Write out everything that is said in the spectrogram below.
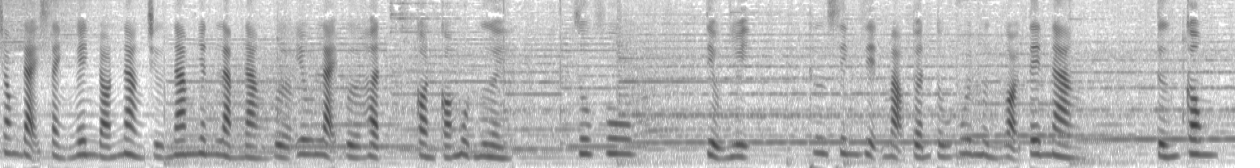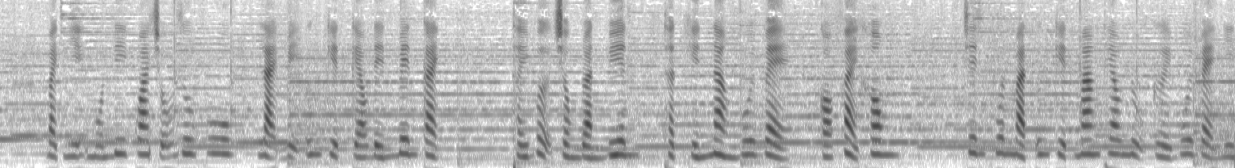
Trong đại sảnh nghênh đón nàng trừ nam nhân làm nàng vừa yêu lại vừa hận, còn có một người. Du Phu, Tiểu nhị, thư sinh diện mạo tuấn tú vui mừng gọi tên nàng. Tướng công, Bạch Nhị muốn đi qua chỗ Du Phu, lại bị ưng kiệt kéo đến bên cạnh. Thấy vợ chồng đoàn viên, thật khiến nàng vui vẻ, có phải không? Trên khuôn mặt ưng kiệt mang theo nụ cười vui vẻ nhìn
